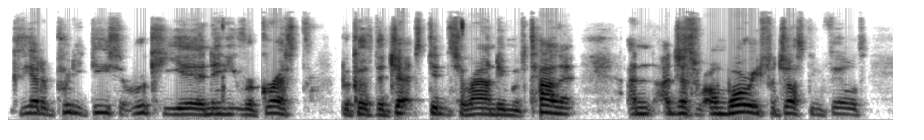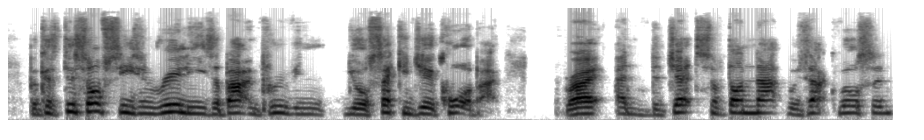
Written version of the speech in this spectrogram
because he had a pretty decent rookie year and then he regressed because the Jets didn't surround him with talent. And I just I'm worried for Justin Fields because this offseason really is about improving your second year quarterback, right? And the Jets have done that with Zach Wilson.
